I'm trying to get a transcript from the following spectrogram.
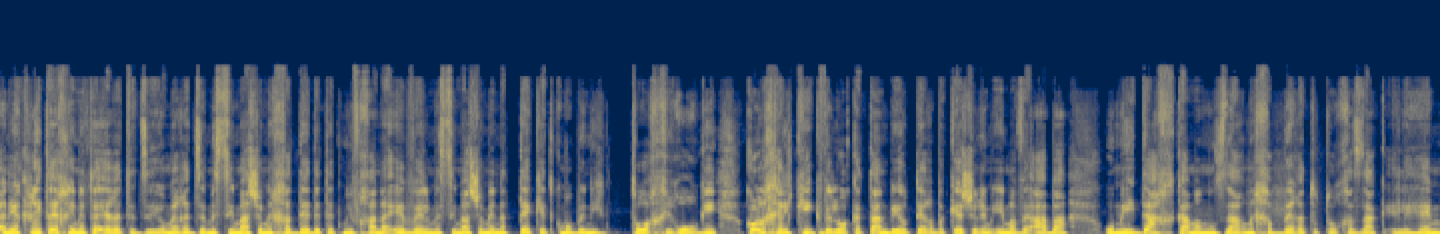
אני אקריא את איך היא מתארת את זה, היא אומרת, זה משימה שמחדדת את מבחן האבל, משימה שמנתקת, כמו בניתוח כירורגי, כל חלקיק ולו הקטן ביותר בקשר עם אמא ואבא, ומאידך כמה מוזר מחברת אותו חזק אליהם,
